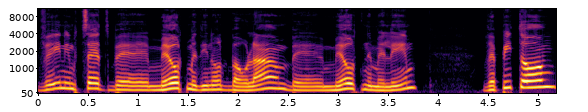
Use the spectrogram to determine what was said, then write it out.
והיא נמצאת במאות מדינות בעולם, במאות נמלים, ופתאום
